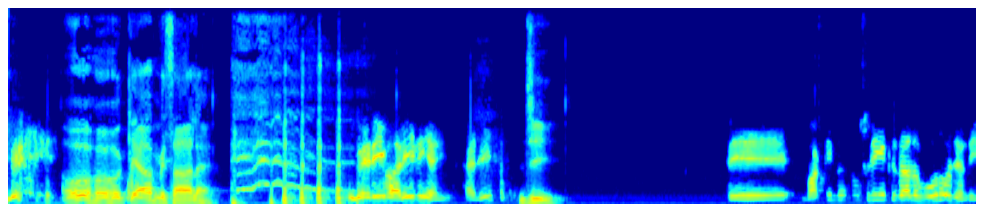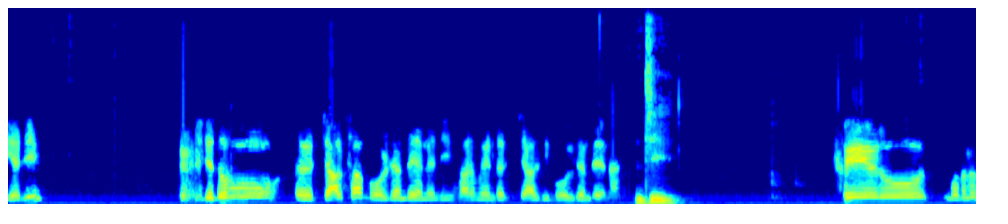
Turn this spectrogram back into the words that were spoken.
ਮੇ- ਓ ਹੋ ਹੋ ਕੀ ਮਿਸਾਲ ਹੈ। ਮੇਰੀ ਵਾਰੀ ਨਹੀਂ ਆਈ ਹੈ ਜੀ? ਜੀ। ਤੇ ਬਾਕੀ ਦੂਸਰੀ ਇੱਕ ਗੱਲ ਹੋਰ ਹੋ ਜਾਂਦੀ ਹੈ ਜੀ। ਜਦੋਂ ਚਾਲ ਸਾਹਿਬ ਬੋਲ ਜਾਂਦੇ ਨੇ ਜੀ ਹਰਮਿੰਦਰ ਚਾਲ ਜੀ ਬੋਲ ਜਾਂਦੇ ਨਾ। ਜੀ। ਫਿਰ ਉਹ ਮਤਲਬ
